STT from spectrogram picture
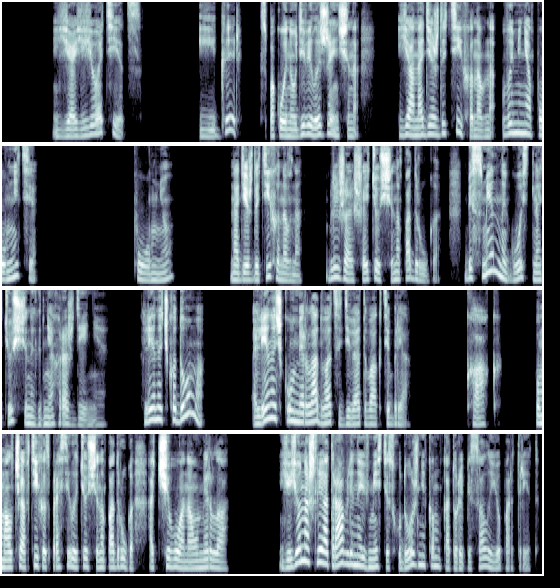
«Я ее отец». «Игорь?» — спокойно удивилась женщина. «Я Надежда Тихоновна. Вы меня помните?» «Помню». Надежда Тихоновна — ближайшая тещина подруга, бессменный гость на тещиных днях рождения. «Леночка дома?» Леночка умерла 29 октября. «Как?» Помолчав, тихо спросила тещина подруга, от чего она умерла. Ее нашли отравленной вместе с художником, который писал ее портрет.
